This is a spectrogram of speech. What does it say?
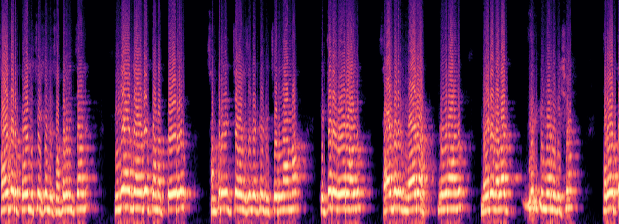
సైబర్ పోలీస్ స్టేషన్ సంప్రదించాలి. ఫిర్యాదుదారుడు తన పేరు సంప్రదించవలసినటువంటి చిరునామా ఇతర వివరాలు సైబర్ నేరం వివరాలు నేరం ఎలా జరిగిందనే విషయం తర్వాత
